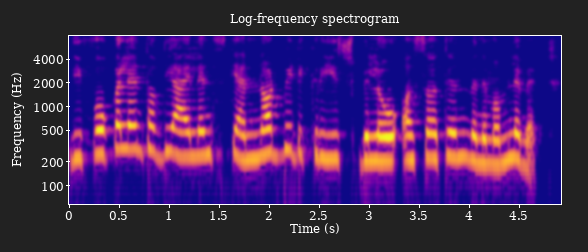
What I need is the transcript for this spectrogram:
the focal length of the lens cannot be decreased below a certain minimum limit.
